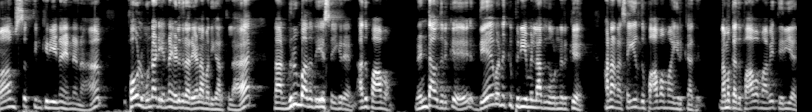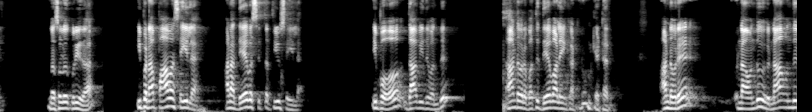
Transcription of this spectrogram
மாம்சத்தின் கிரியைனா என்னன்னா பவுல் முன்னாடி என்ன எழுதுறாரு ஏழாம் அதிகாரத்துல? நான் விரும்பாததையே செய்கிறேன். அது பாவம். ரெண்டாவது இருக்கு தேவனுக்கு பிரியமில்லாதது ஒன்று இருக்கு. ஆனா நான் செய்யறது பாவமா இருக்காது. நமக்கு அது பாவமாவே தெரியாது. நான் சொல்றது புரியுதா? இப்ப நான் பாவம் செய்யல ஆனா தேவ சித்தத்தையும் செய்யல. இப்போ தாவிது வந்து ஆண்டவரை பார்த்து தேவாலயம் கட்டணும்னு கேட்டார். ஆண்டவரே நான் வந்து நான் வந்து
